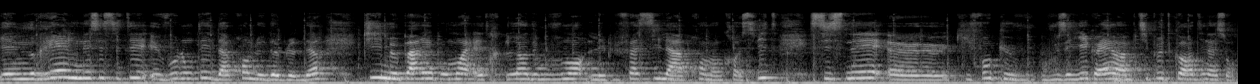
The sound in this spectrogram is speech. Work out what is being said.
y a une réelle nécessité et volonté d'apprendre le double under qui me paraît pour moi être l'un des mouvements les plus faciles à apprendre en crossfit, si ce n'est euh, qu'il faut que vous ayez quand même un petit peu de coordination.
